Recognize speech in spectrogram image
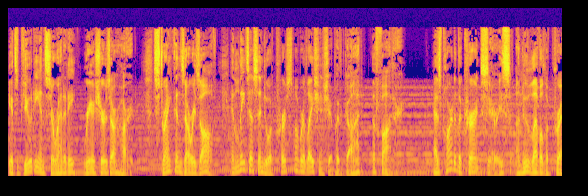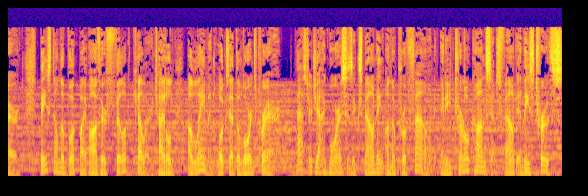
its beauty and serenity reassures our heart, strengthens our resolve, and leads us into a personal relationship with God the Father. As part of the current series, A New Level of Prayer, based on the book by author Phillip Keller titled A Layman Looks at the Lord's Prayer, Pastor Jack Morris is expounding on the profound and eternal concepts found in these truths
